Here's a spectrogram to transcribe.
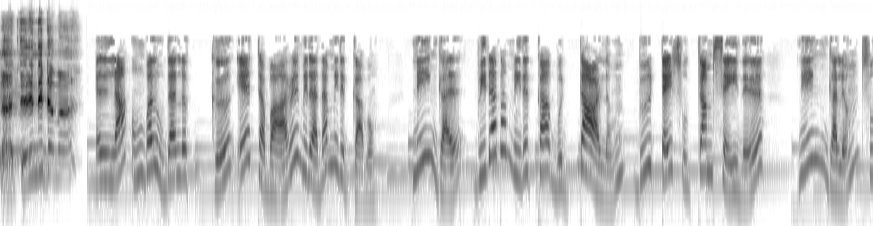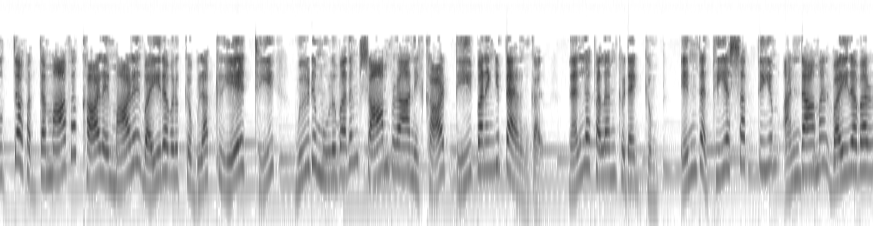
நான் திருந்திட்டேமா எல்லாம் உங்கள் உடலுக்கு ஏற்றவாறு விரதம் இருக்கவும். நீங்கள் விரதம் இருக்க விட்டாலும் வீட்டை சுத்தம் செய்து நீங்களும் சுத்தபத்தமாக காலை மாலை வைரவருக்கு விளக்கு ஏற்றி வீடு முழுவதும் சாம்பிராணி காட்டி வணங்கி பாருங்கள். நல்ல பலன் கிடைக்கும். எந்த தீய சக்தியும் அண்டாமல் வைரவர்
